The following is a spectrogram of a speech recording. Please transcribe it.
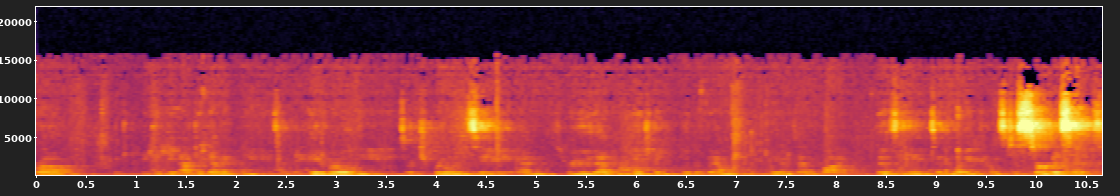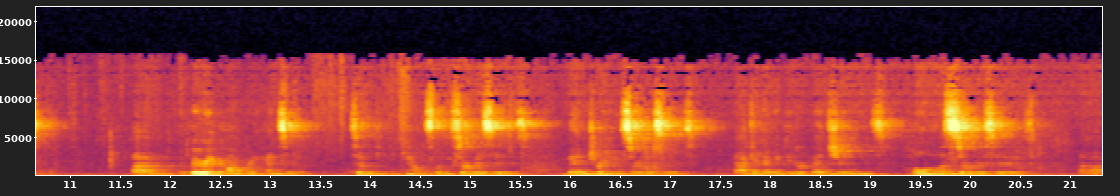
from it could be academic needs or behavioral needs or truancy, and through that engagement with the family, we identify those needs. And when it comes to services, um, they're very comprehensive. So it can be counseling services, mentoring services, academic interventions, homeless services, uh,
